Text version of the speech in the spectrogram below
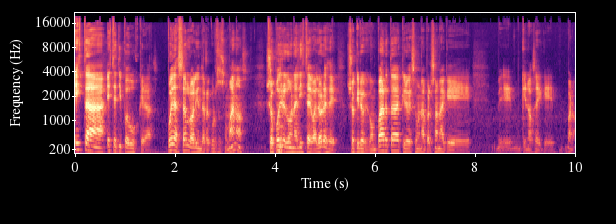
esta, este tipo de búsquedas, ¿puede hacerlo alguien de recursos humanos? Yo puedo ir con una lista de valores de yo quiero que comparta, quiero que sea una persona que, eh, que no sé, que, bueno,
